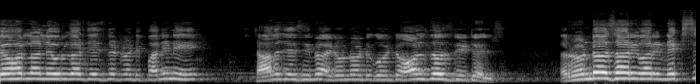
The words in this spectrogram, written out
జవహర్లాల్ నెహ్రూ గారు చేసినటువంటి పనిని చాలా చేసిండ్రు. I don't want go to all those details రెండోసారి వారి నెక్స్ట్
